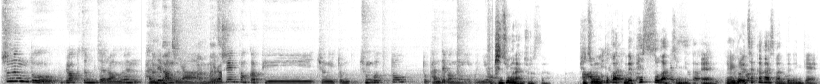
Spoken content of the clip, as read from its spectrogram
수능도 고교학점제랑은 반대 방향이라. 수행평가 비중이 좀 준 것도 또 반대 방향이군요. 비중은 안 줄었어요. 비중은 아, 똑같은데 횟수가 횟수가 줍니다. 예. 줍니다. 이걸 착각하시면 안 되는 게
